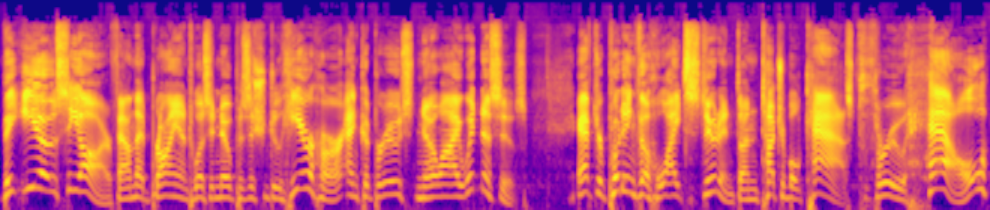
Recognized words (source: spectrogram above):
the EOCR found that Bryant was in no position to hear her and could produce no eyewitnesses. After putting the white student, untouchable caste, through hell,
